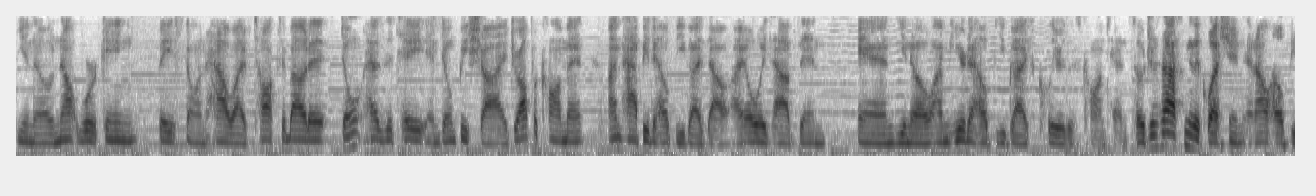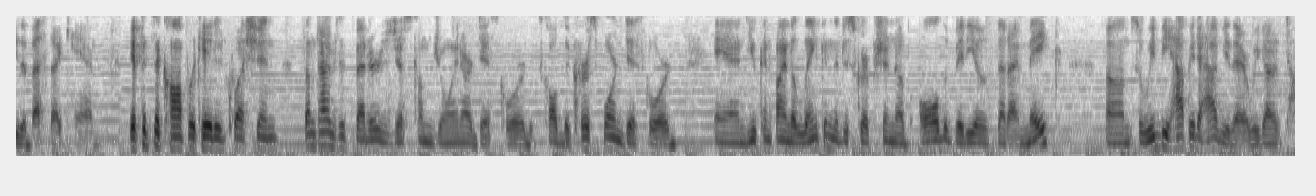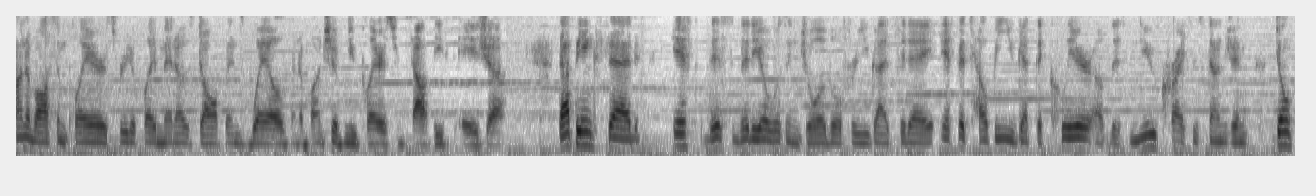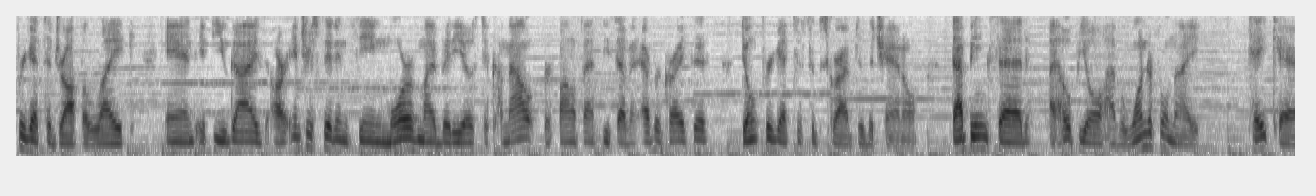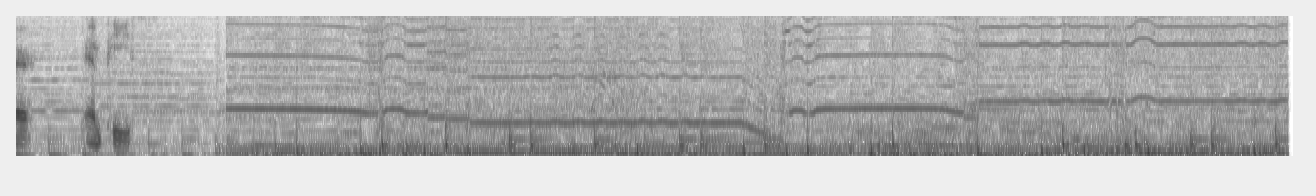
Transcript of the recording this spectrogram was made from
you know, not working based on how I've talked about it, don't hesitate and don't be shy. Drop a comment. I'm happy to help you guys out. I always have been. And, you know, I'm here to help you guys clear this content. So just ask me the question and I'll help you the best I can. If it's a complicated question, sometimes it's better to just come join our Discord. It's called the Curseborn Discord, and you can find a link in the description of all the videos that I make. Um, so we'd be happy to have you there. We got a ton of awesome players, free to play minnows, dolphins, whales, and a bunch of new players from Southeast Asia. That being said, if this video was enjoyable for you guys today, if it's helping you get the clear of this new crisis dungeon, don't forget to drop a like. And if you guys are interested in seeing more of my videos to come out for Final Fantasy VII Ever Crisis, don't forget to subscribe to the channel. That being said, I hope you all have a wonderful night, take care, and peace.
